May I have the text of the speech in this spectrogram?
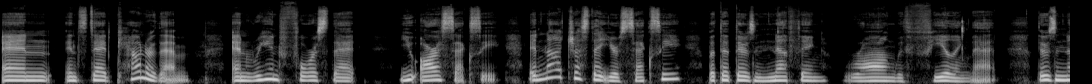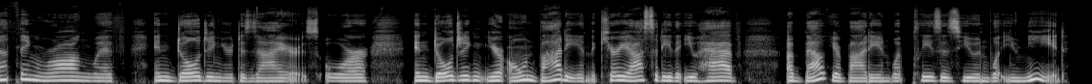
and instead counter them and reinforce that you are sexy. And not just that you're sexy, but that there's nothing wrong with feeling that. There's nothing wrong with indulging your desires or indulging your own body and the curiosity that you have about your body and what pleases you and what you need.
